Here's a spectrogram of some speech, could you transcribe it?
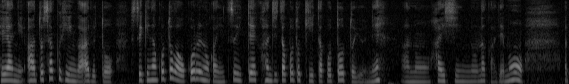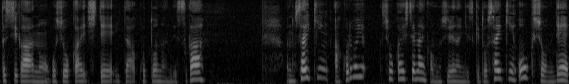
部屋にアート作品があると素敵なことが起こるのかについて感じたこと聞いたことというねあの配信の中でも私があのご紹介していたことなんですがあの最近あこれは紹介してないかもしれないんですけど最近オークションで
